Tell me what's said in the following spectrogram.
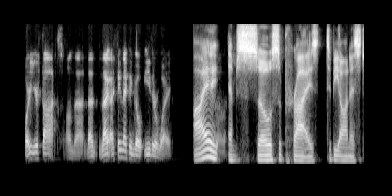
What are your thoughts on that? That, that I think that could go either way. I Uh, am so surprised, to be honest.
